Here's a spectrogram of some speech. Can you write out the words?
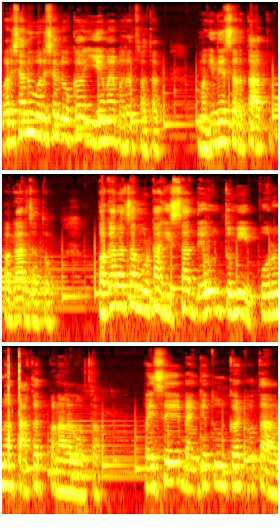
वर्षानुवर्ष लोक ई एम आय भरत राहतात. महिने सरतात पगार जातो. पगाराचा मोठा हिस्सा देऊन तुम्ही पूर्ण ताकदपणाला लावता. पैसे बँकेतून कट होतात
